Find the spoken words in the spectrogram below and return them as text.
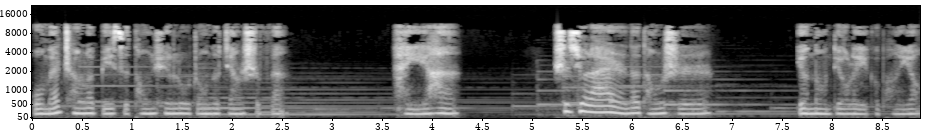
我们成了彼此通讯录中的僵尸粉。很遗憾，失去了爱人的同时。又弄丢了一个朋友。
